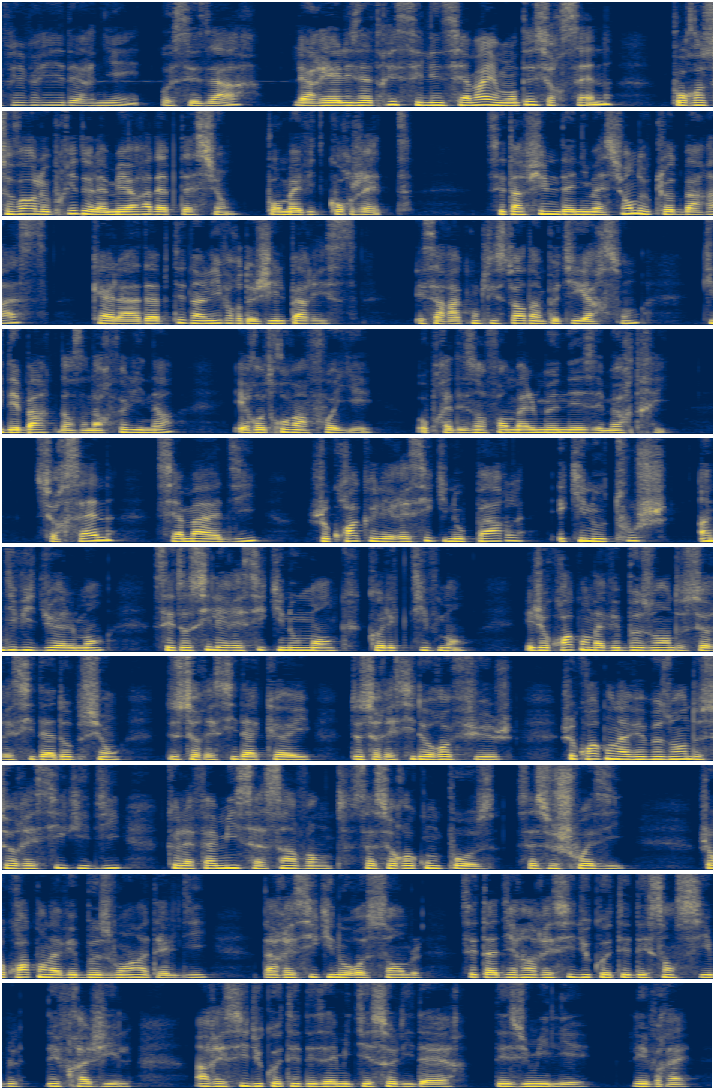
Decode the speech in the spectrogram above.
En février dernier, au César, la réalisatrice Céline Sciamma est montée sur scène pour recevoir le prix de la meilleure adaptation pour Ma vie de courgette. C'est un film d'animation de Claude Barras qu'elle a adapté d'un livre de Gilles Paris, et ça raconte l'histoire d'un petit garçon qui débarque dans un orphelinat et retrouve un foyer auprès des enfants malmenés et meurtris. Sur scène, Siama a dit Je crois que les récits qui nous parlent et qui nous touchent individuellement, c'est aussi les récits qui nous manquent collectivement. Et je crois qu'on avait besoin de ce récit d'adoption, de ce récit d'accueil, de ce récit de refuge. Je crois qu'on avait besoin de ce récit qui dit que la famille, ça s'invente, ça se recompose, ça se choisit. Je crois qu'on avait besoin, a-t-elle dit, d'un récit qui nous ressemble, c'est-à-dire un récit du côté des sensibles, des fragiles, un récit du côté des amitiés solidaires, des humiliés, les vrais.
